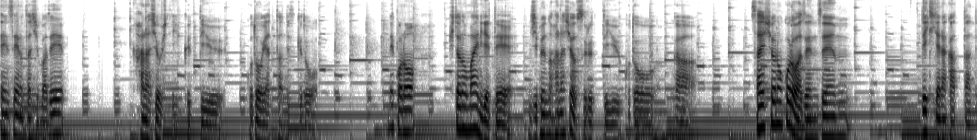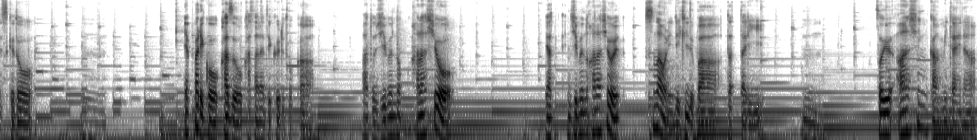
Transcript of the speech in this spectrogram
先生の立場で話をしていくっていうことをやったんですけどでこの人の前に出て自分の話をするっていうことが最初の頃は全然できてなかったんですけど、うん、やっぱりこう数を重ねてくるとかあと自分の話をや自分の話を素直にできる場だったり、そういう安心感みたいな、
